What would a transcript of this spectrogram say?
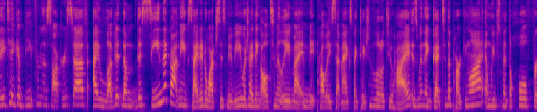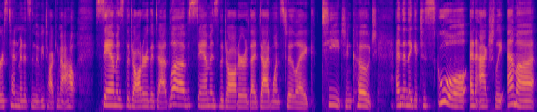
they take a beat from the soccer stuff. I loved it. The the scene that got me excited to watch this movie, which I think ultimately my probably set my expectations a little too high, is when they get to the parking lot and we've spent the whole first 10 minutes in the movie talking about how Sam is the daughter that dad loves, Sam is the daughter that dad wants to like teach and coach. And then they get to school and actually Emma,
